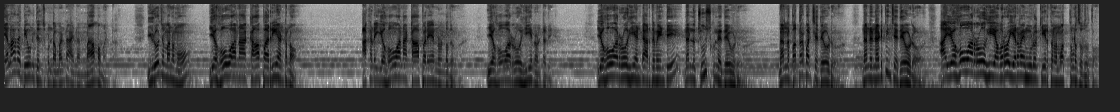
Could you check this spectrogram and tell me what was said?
ఎలాగ దేవుని తెలుసుకుంటామంటే ఆయన నామం అంట ఈరోజు మనము యహోవా నా కాపరి అంటున్నాం. అక్కడ యహోవా నా కాపరి అని ఉండదు. యహోవా రోహి అని ఉంటుంది. యహోవా రోహి అంటే అర్థం ఏంటి నన్ను చూసుకునే దేవుడు నన్ను భద్రపరిచే దేవుడు నన్ను నడిపించే దేవుడు. ఆ యహోవా రోహి ఎవరో? ఇరవై మూడో కీర్తన మొత్తంలో చదువుతాం.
